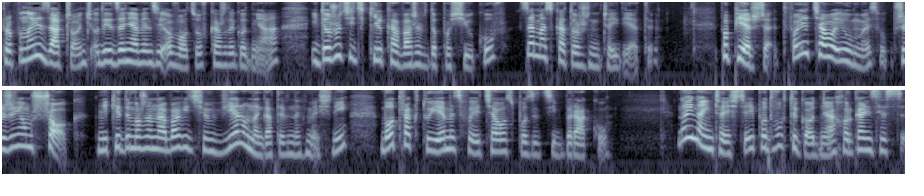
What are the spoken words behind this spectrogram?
Proponuję zacząć od jedzenia więcej owoców każdego dnia i dorzucić kilka warzyw do posiłków zamiast katorżniczej diety. Po pierwsze, twoje ciało i umysł przeżyją szok. Niekiedy można nabawić się wielu negatywnych myśli, bo traktujemy swoje ciało z pozycji braku. No i najczęściej po dwóch tygodniach organizm jest,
